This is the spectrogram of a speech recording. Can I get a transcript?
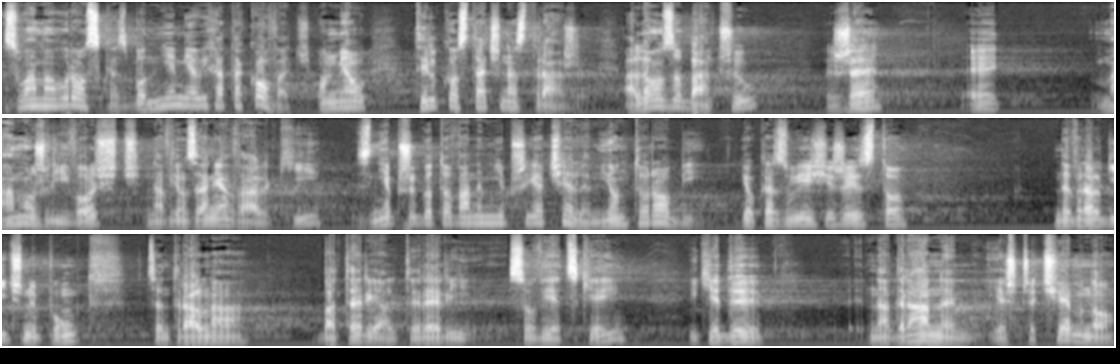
złamał rozkaz, bo on nie miał ich atakować. On miał tylko stać na straży. Ale on zobaczył, że e, ma możliwość nawiązania walki z nieprzygotowanym nieprzyjacielem i on to robi. I okazuje się, że jest to newralgiczny punkt, centralna bateria artylerii sowieckiej i kiedy nad ranem jeszcze ciemno,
